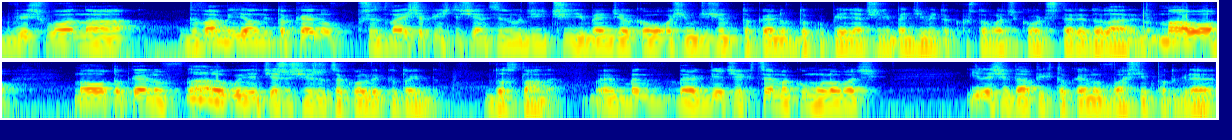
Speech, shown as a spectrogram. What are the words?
wyszło na 2 miliony tokenów przez 25 tysięcy ludzi, czyli będzie około 80 tokenów do kupienia, czyli będzie mi to kosztować około 4 dolary. No mało, mało tokenów, no ale ogólnie cieszę się, że cokolwiek tutaj dostanę. Jak, jak wiecie, chcę akumulować ile się da tych tokenów właśnie pod grę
